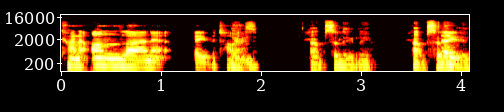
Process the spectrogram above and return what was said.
kind of unlearn it over time yes. Absolutely. Absolutely. So,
